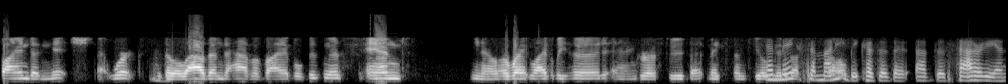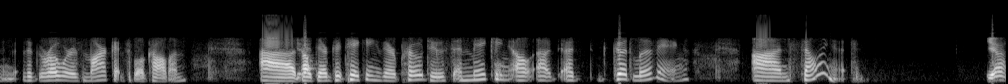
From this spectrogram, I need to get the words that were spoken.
find a niche that works mm-hmm. to allow them to have a viable business and you know a right livelihood and grow food that makes them feel good. and good makes some money because of the of the Saturday and the growers markets we'll call them. Uh, That they're taking their produce and making a, a, a good living on selling it. Yeah,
